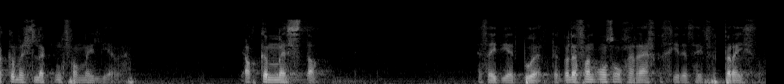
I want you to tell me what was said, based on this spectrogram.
elke mislukking van my leven, elke misstap, is hy deurboord, terwille van ons ongerechtighede is hy verprysel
